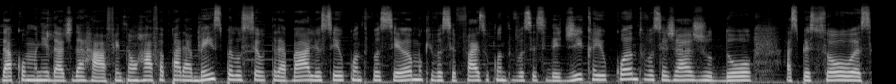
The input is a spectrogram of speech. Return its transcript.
da comunidade da Rafa. Então, Rafa, parabéns pelo seu trabalho. Eu sei o quanto você ama o que você faz, o quanto você se dedica e o quanto você já ajudou as pessoas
